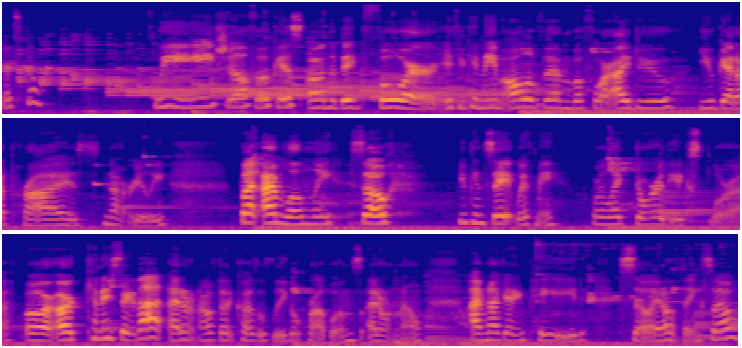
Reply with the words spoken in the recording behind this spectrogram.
let's go. We shall focus on the big four. If you can name all of them before I do, you get a prize. Not really. But I'm lonely, so you can say it with me. Or like Dora the Explorer. Or, or can I say that? I don't know if that causes legal problems. I don't know. I'm not getting paid, so I don't think so.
